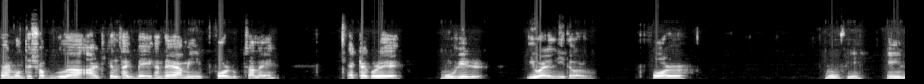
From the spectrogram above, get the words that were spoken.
তার মধ্যে সবগুলা আর্টিকেল থাকবে। এখান থেকে আমি ফর লুপ চালাই একটা করে মুভির ইউআরএল নিতে পারব। ফর মুভি ইন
